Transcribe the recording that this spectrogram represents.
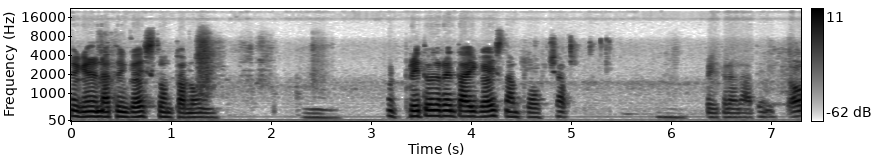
Lagyan na natin guys itong talong. Yan. Magprito na rin tayo guys ng pork chop. Prito na natin ito.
